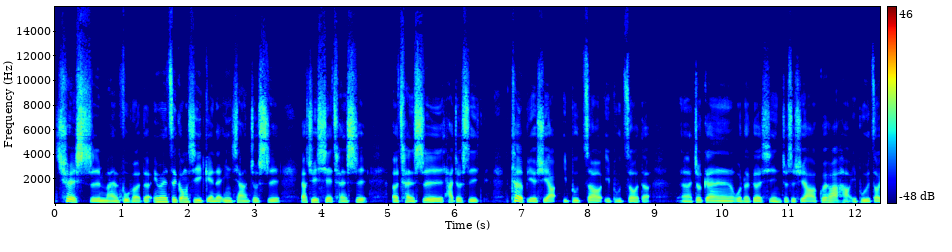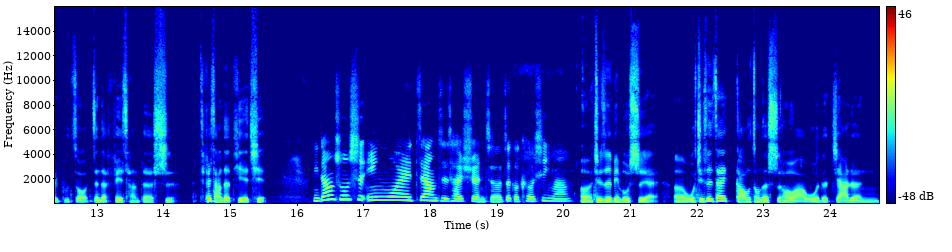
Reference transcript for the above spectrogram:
确实蛮符合的，因为资工系给人的印象就是要去写城市，而城市它就是特别需要一步骤一步骤的，呃，就跟我的个性就是需要规划好一步骤一步骤，真的非常的是非常的贴切。你当初是因为这样子才选择这个科系吗？呃，其实并不是，诶，呃，我其实，在高中的时候啊，我的家人，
